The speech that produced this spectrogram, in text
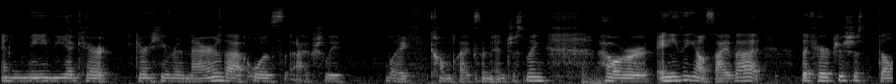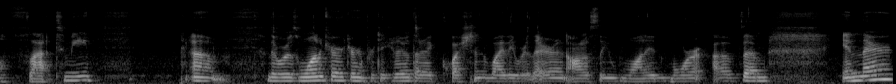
and maybe a character here and there that was actually like complex and interesting. However, anything outside that, the characters just fell flat to me. Um, there was one character in particular that I questioned why they were there and honestly wanted more of them in there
